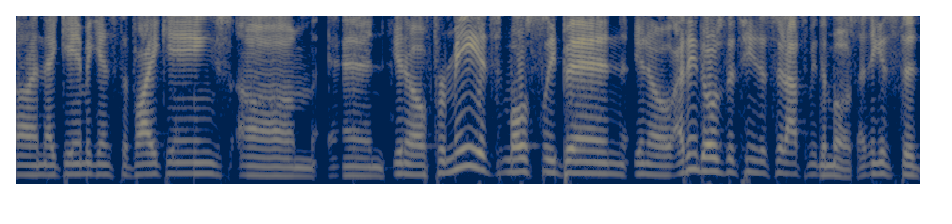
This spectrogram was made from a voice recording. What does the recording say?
uh, in that game against the Vikings. Um, and you know, for me, it's mostly been you know I think those are the teams that stood out to me the most. I think it's the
